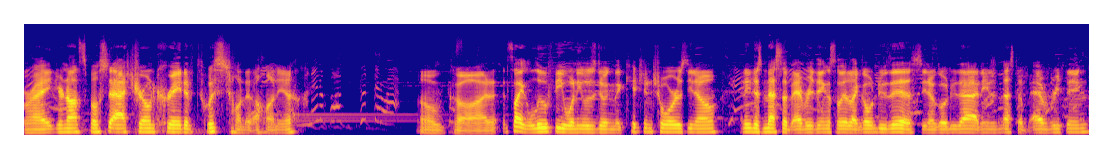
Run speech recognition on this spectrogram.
right? You're not supposed to add your own creative twist on it, Anya. Oh god. It's like Luffy when he was doing the kitchen chores, you know? And he just messed up everything, so they're like, go do this, you know, go do that, and he just messed up everything.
